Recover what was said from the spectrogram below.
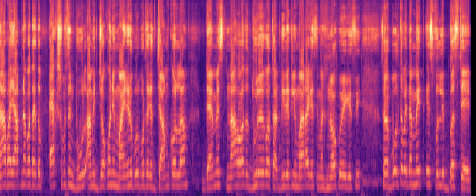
না ভাই, আপনার কথা একদম একশো পার্সেন্ট ভুল। আমি যখনই মাইনের উপর উপর থেকে জাম্প করলাম ড্যামেজ না হওয়া তো দূরের কথা ডিরেক্টলি মারা গেছি মানে নক হয়ে গেছি। স্যার বলতে পারি the myth is fully busted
